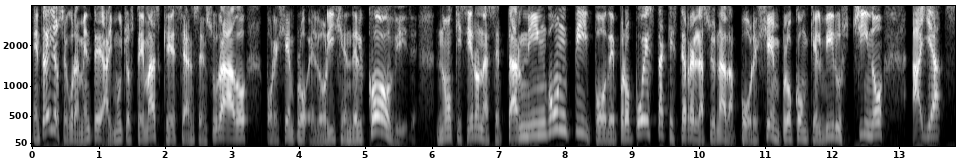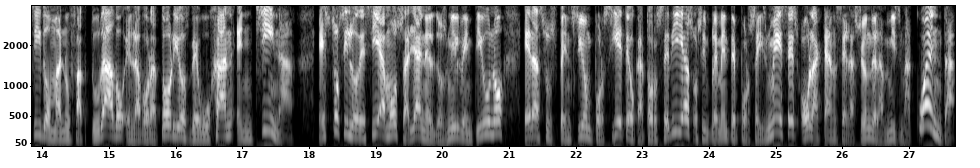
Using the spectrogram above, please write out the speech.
Entre ellos seguramente hay muchos temas que se han censurado, por ejemplo, el origen del COVID. No quisieron aceptar ningún tipo de propuesta que esté relacionada, por ejemplo, con que el virus chino haya sido manufacturado en laboratorios de Wuhan en China. Esto si lo decíamos allá en el 2021 era suspensión por 7 o 14 días o simplemente por 6 meses o la cancelación de la misma cuenta.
